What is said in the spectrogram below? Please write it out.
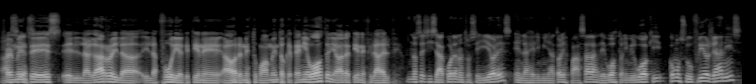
Realmente es. el agarro y la, y la furia que tiene ahora en estos momentos, que tenía Boston y ahora tiene Filadelfia. No sé si se acuerdan nuestros seguidores en las eliminatorias pasadas de Boston y Milwaukee, cómo sufrió Giannis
